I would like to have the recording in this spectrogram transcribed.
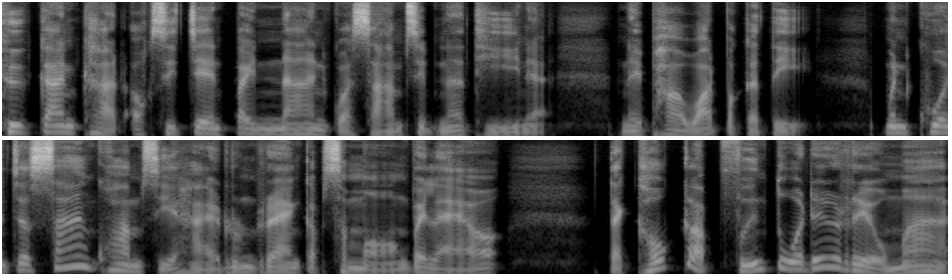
คือการขาดออกซิเจนไปนานกว่า 30 นาทีเนี่ยในภาวะปกติ มันควรจะสร้างความเสียหายรุนแรงกับสมองไปแล้ว แต่เขากลับฟื้นตัวได้เร็วมาก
